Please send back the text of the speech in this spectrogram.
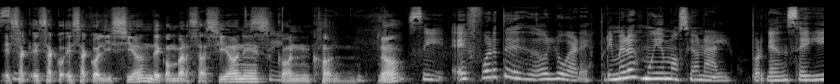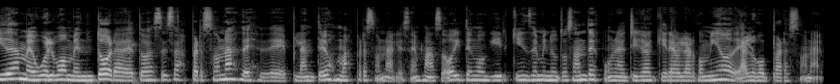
esa, esa, esa, colisión de conversaciones con, con, ¿no? Sí, es fuerte desde dos lugares. Primero es muy emocional, porque enseguida me vuelvo mentora de todas esas personas desde planteos más personales. Es más, hoy tengo que ir 15 minutos antes porque una chica quiere hablar conmigo de algo personal.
